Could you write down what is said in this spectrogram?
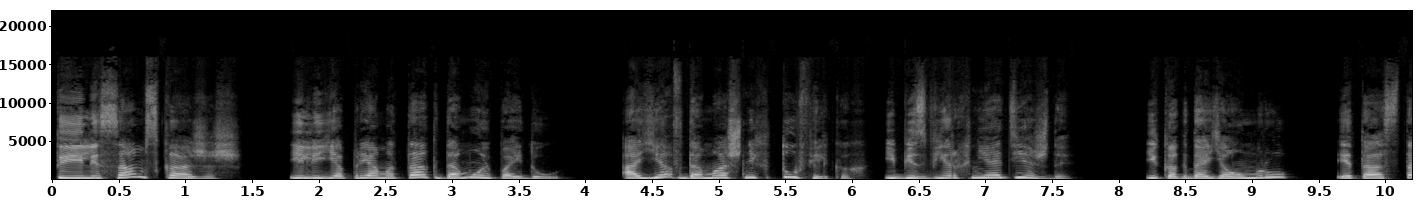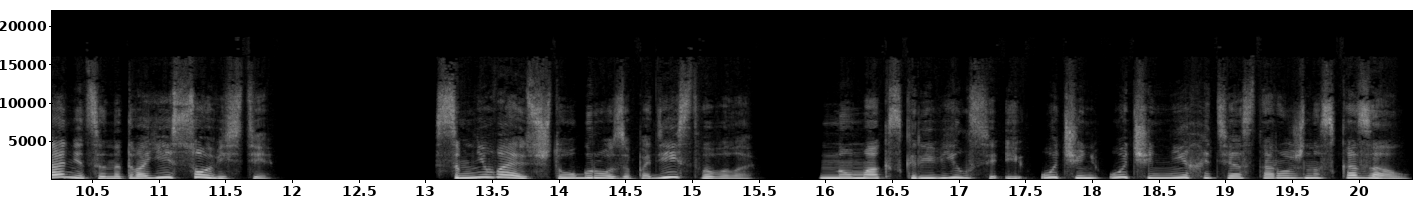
«Ты или сам скажешь, или я прямо так домой пойду, а я в домашних туфельках и без верхней одежды. И когда я умру, это останется на твоей совести». Сомневаюсь, что угроза подействовала, но Макс скривился и очень-очень нехотя осторожно сказал.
